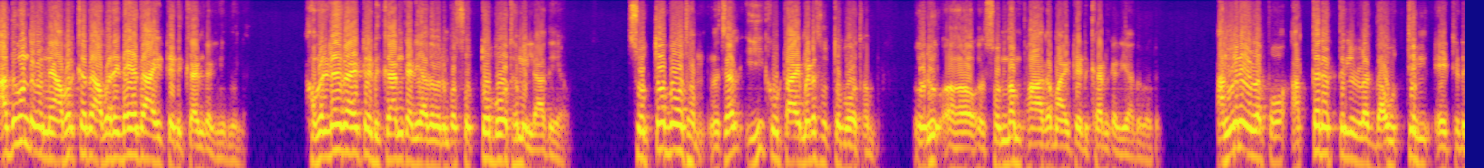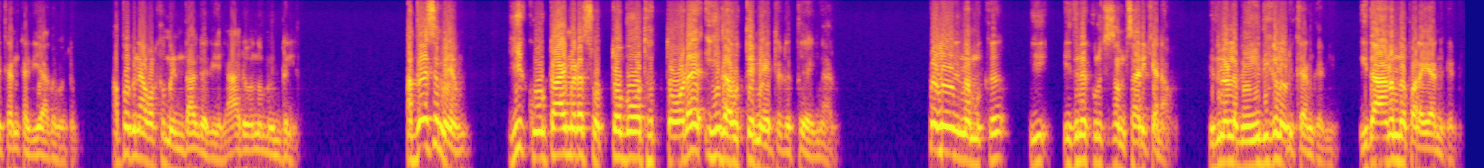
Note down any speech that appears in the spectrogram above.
അതുകൊണ്ട് തന്നെ അവർക്കത് അവരുടേതായിട്ട് എടുക്കാൻ കഴിയുന്നില്ല. അവരുടേതായിട്ട് എടുക്കാൻ കഴിയാതെ വരുമ്പോൾ സ്വത്വബോധം ഇല്ലാതെയാവും സ്വത്വബോധം എന്ന് വെച്ചാൽ ഈ കൂട്ടായ്മയുടെ സ്വത്വബോധം ഒരു സ്വന്തം ഭാഗമായിട്ട് എടുക്കാൻ കഴിയാതെ വരും. അങ്ങനെയുള്ളപ്പോ അത്തരത്തിലുള്ള ദൗത്യം ഏറ്റെടുക്കാൻ കഴിയാതെ വരും. അപ്പൊ പിന്നെ അവർക്ക് മിണ്ടാൻ കഴിയില്ല. ആരും ഒന്നും മിണ്ടില്ല. അതേസമയം ഈ കൂട്ടായ്മയുടെ സ്വത്വബോധത്തോടെ ഈ ദൗത്യം ഏറ്റെടുത്തു കഴിഞ്ഞാൽ വെളിയിൽ നമുക്ക് ഈ ഇതിനെക്കുറിച്ച് സംസാരിക്കാനാവും. ഇതിനുള്ള വേദികൾ ഒരുക്കാൻ കഴിയും. ഇതാണെന്ന് പറയാൻ കഴിയും.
